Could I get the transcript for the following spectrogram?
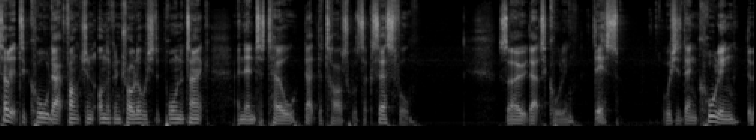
tell it to call that function on the controller, which is the pawn attack, and then to tell that the task was successful. So that's calling this which is then calling the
